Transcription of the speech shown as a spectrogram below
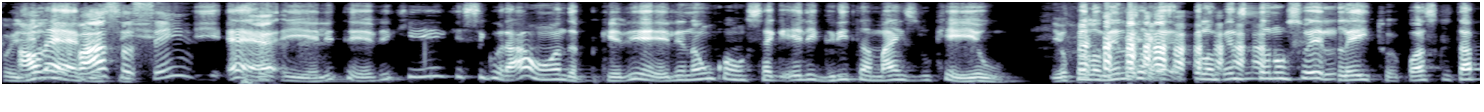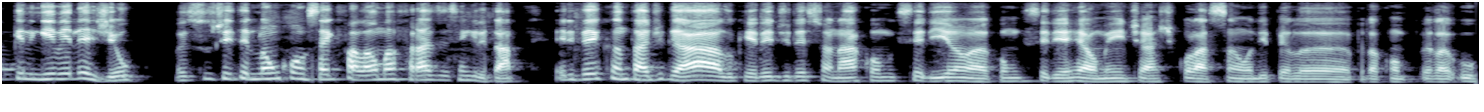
Foi de Ao leve. assim. assim? E, é, e ele teve que, que segurar a onda, porque ele, ele não consegue, ele grita mais do que eu. Eu, pelo menos, eu, pelo menos eu não sou eleito. Eu posso gritar porque ninguém me elegeu. Mas o sujeito ele não consegue falar uma frase sem gritar. Ele veio cantar de galo, querer direcionar como que seria, como que seria realmente a articulação ali pela, pela, pela o,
